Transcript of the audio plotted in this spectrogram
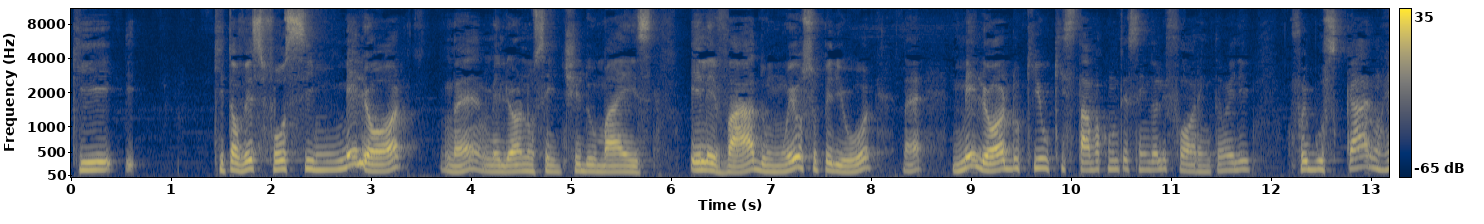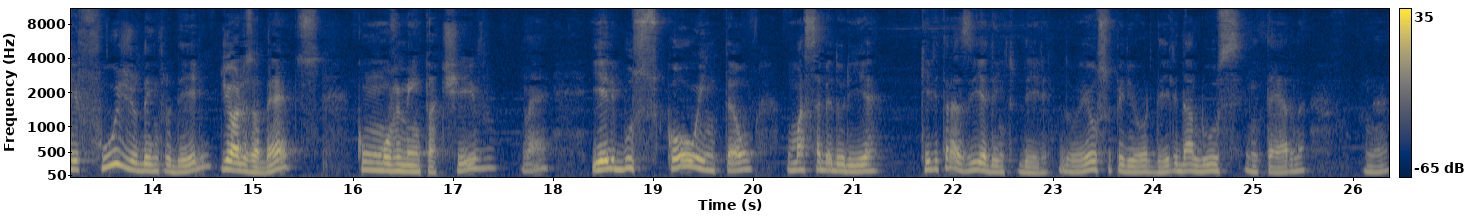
Que que talvez fosse melhor, né? Melhor no sentido mais elevado, um eu superior, né? Melhor do que o que estava acontecendo ali fora. Então ele foi buscar um refúgio dentro dele, de olhos abertos, com um movimento ativo, né? E ele buscou então uma sabedoria que ele trazia dentro dele, do eu superior dele, da luz interna, né?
